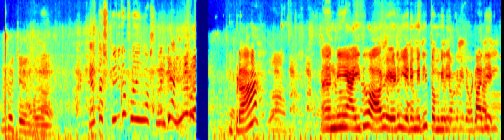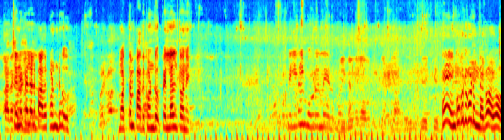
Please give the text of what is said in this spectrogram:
స్పీడ్ ఎంత స్పీడ్గా ఫ్లోయింగ్ వస్తుందంటే అన్ని ఇప్పుడా? అన్ని ఐదు ఆరు ఏడు ఎనిమిది తొమ్మిది పది చిన్నపిల్లలు పదకొండు. మొత్తం పదకొండు పిల్లలతోని. పిల్లలు మూడు ఉన్నాయి ఇంకొకటి కూడా ఉంది? అగో అగో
